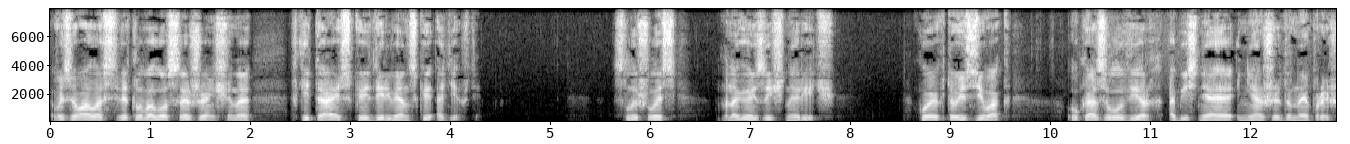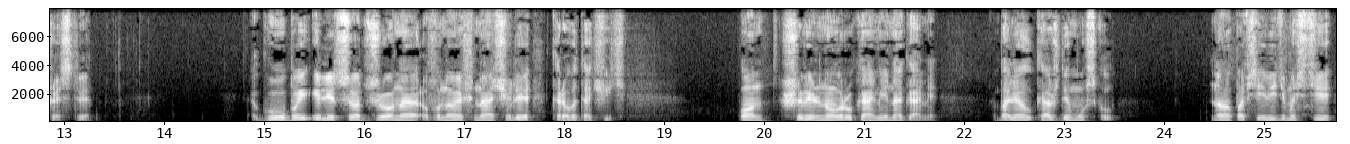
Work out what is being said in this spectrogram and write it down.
вызывала светловолосая женщина в китайской деревенской одежде. Слышалась многоязычная речь. Кое-кто из зевак указывал вверх, объясняя неожиданное происшествие. Губы и лицо Джона вновь начали кровоточить. Он шевельнул руками и ногами болел каждый мускул, но, по всей видимости,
